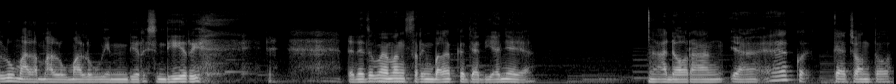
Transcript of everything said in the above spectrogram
lu malah malu-maluin diri sendiri. Dan itu memang sering banget kejadiannya ya. Nah, ada orang ya eh kayak contoh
